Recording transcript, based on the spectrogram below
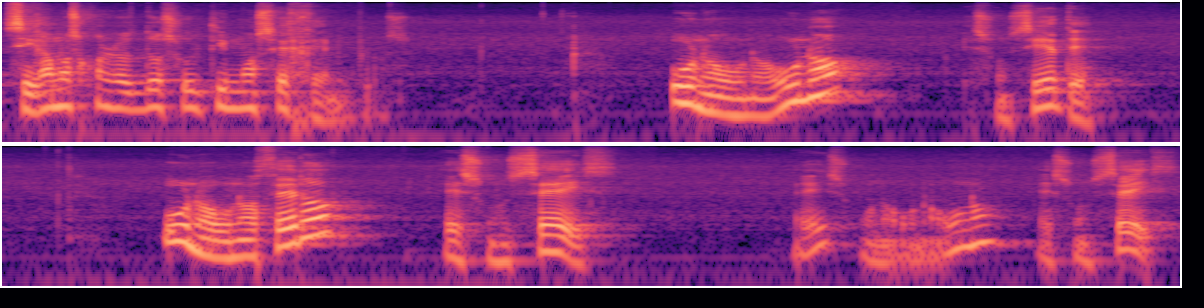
Sigamos con los dos últimos ejemplos. 1, 1, 1 es un 7. 1, 1, 0 es un 6. ¿Veis? 1, 1, 1 es un 6.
